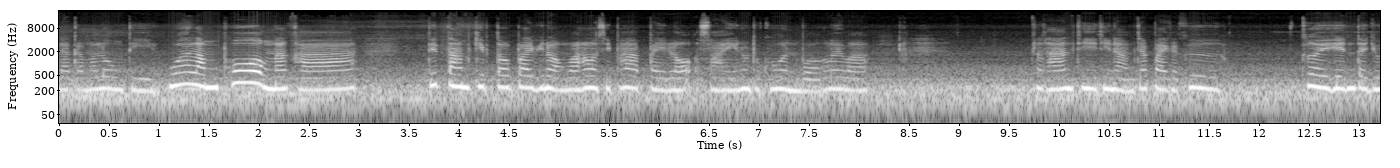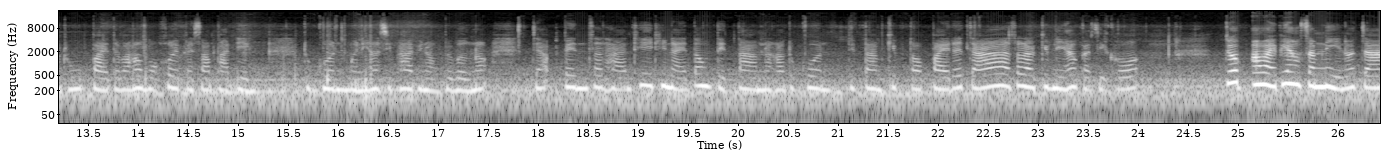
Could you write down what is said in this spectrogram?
แล้วก็มาลงที่หัวลำโพงนะคะ ติดตามคลิปต่อไปพี่น้องว่าเฮาสิพาพไปเลาะไซเนาะทุกคนบอกเลยว่า สถานที่ที่หน้ำจะไปก็คือ เคยเห็นแต่ YouTube ไปแต่ว่าเฮาบ่เคยไปสัมผัสเอง ทุกคนมื้อนี้เฮาสิพาพี่น้องไปเบิ่งเนาะจะเป็นสถานที่ที่ไหนต้องติดตามนะคะ ทุกคนติดตามคลิปต่อไปเด้อจ้าสำหรับคลิปนี้เฮาก็สิขอจบเอาไว้เพียงสำนีเนาะจ้า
